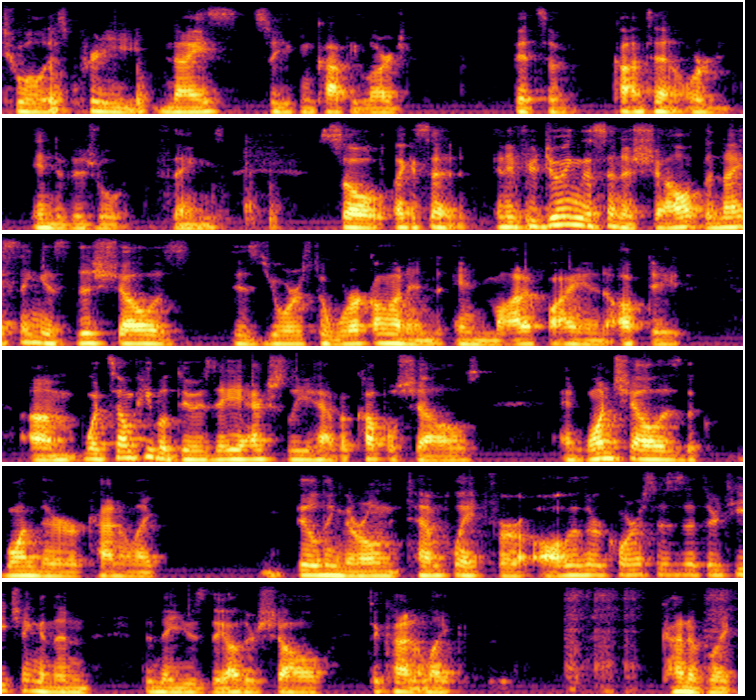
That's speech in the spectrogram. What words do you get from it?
tool is pretty nice. So you can copy large bits of content or individual things. So like I said, and if you're doing this in a shell, the nice thing is this shell is is yours to work on and, and modify and update. Um, what some people do is they actually have a couple shells, and one shell is the one they're kind of like building their own template for all of their courses that they're teaching, and then then they use the other shell to kind of like kind of like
